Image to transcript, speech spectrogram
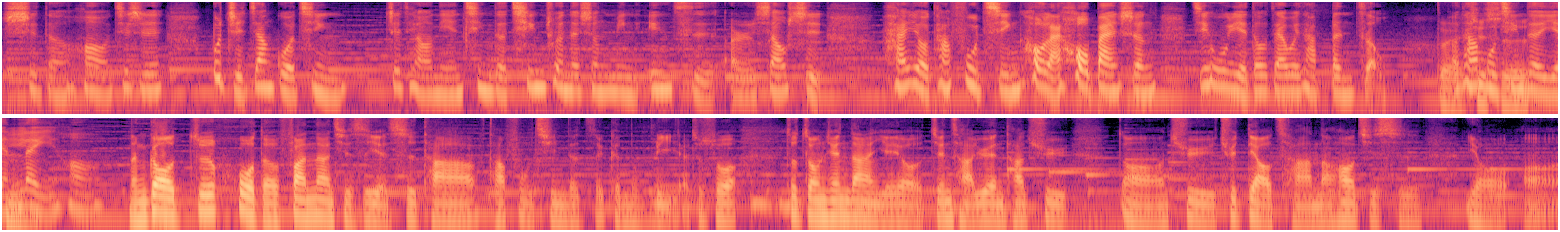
是的，哈，其实不止江国庆。这条年轻的青春的生命因此而消逝，还有他父亲后来后半生几乎也都在为他奔走，对，他母亲的眼泪哈，能够就是获得翻难，其实也是他他父亲的这个努力啊。就说这中间当然也有监察院他去呃去去调查，然后其实有呃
